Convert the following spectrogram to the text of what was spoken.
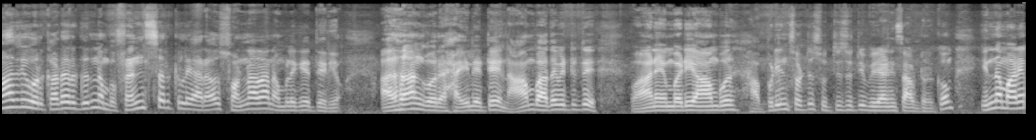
மாதிரி ஒரு கடை இருக்குதுன்னு நம்ம ஃப்ரெண்ட்ஸ் சர்க்கிள் யாராவது சொன்னால் தான் நம்மளுக்கே தெரியும். அதுதான் அங்கே ஒரு ஹைலைட்டே நாம் அதை விட்டுட்டு வாணியம்படி ஆம்பூர் அப்படின்னு சொல்லிட்டு சுற்றி சுற்றி பிரியாணி சாப்பிட்ருக்கோம் இந்த மாதிரி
